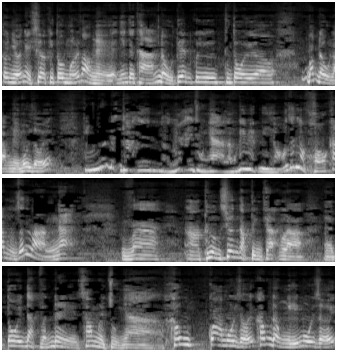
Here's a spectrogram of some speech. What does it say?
tôi nhớ ngày xưa khi tôi mới vào nghề những cái tháng đầu tiên khi tôi uh, bắt đầu làm nghề môi giới ấy, thì điện thoại là gọi chủ nhà là một cái việc gì đó rất là khó khăn rất là ngại. Và à, thường xuyên gặp tình trạng là à, tôi đặt vấn đề xong rồi chủ nhà không qua môi giới không đồng ý môi giới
